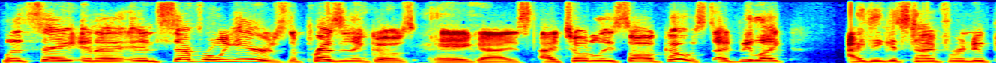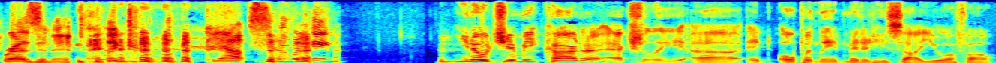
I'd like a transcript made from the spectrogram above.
let's say in a in several years, the president goes, "Hey guys, I totally saw a ghost." I'd be like, "I think it's time for a new president." like, Yep. somebody. You know, Jimmy Carter actually uh, it openly admitted he saw a UFO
